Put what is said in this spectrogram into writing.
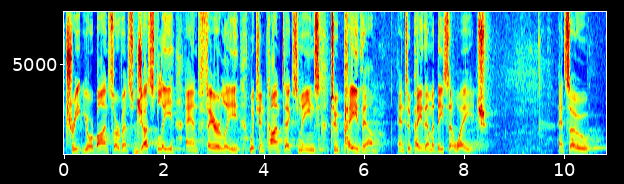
Treat your bondservants justly and fairly, which in context means to pay them and to pay them a decent wage. And so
